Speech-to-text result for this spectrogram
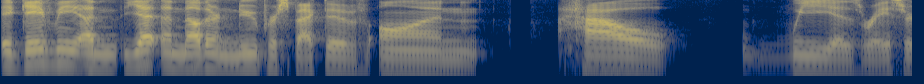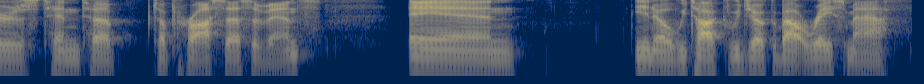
it gave me a yet another new perspective on how we as racers tend to to process events, and you know, we talk, we joke about race math.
